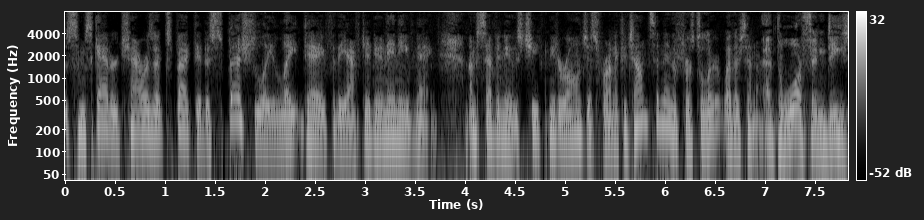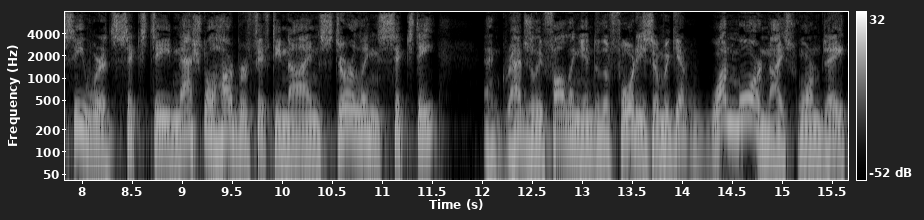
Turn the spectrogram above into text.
Some scattered showers expected, especially late day for the afternoon and evening. I'm 7 News Chief Meteorologist Veronica Johnson in the First Alert Weather Center. At the wharf in D.C., we're at 60, National Harbor 59, Sterling 60 and gradually falling into the 40s. And we get one more nice warm day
